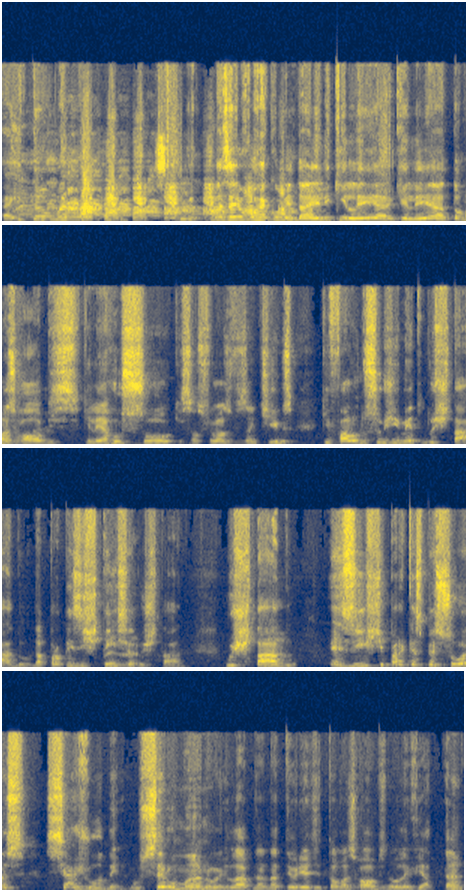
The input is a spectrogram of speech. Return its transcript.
É, então, mas, mas, aí eu vou recomendar ele que leia, que leia Thomas Hobbes, que leia Rousseau, que são os filósofos antigos, que falam do surgimento do Estado, da própria existência é. do Estado. O Estado hum. existe para que as pessoas se ajudem. O ser humano, lá na, na, teoria de Thomas Hobbes, no Leviatã,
